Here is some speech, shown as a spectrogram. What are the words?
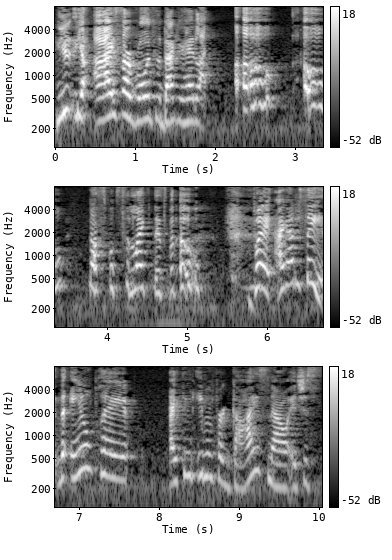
You, your eyes start rolling to the back of your head, like, oh, oh, not supposed to like this, but oh. But I gotta say, the anal play, I think even for guys now, it's just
